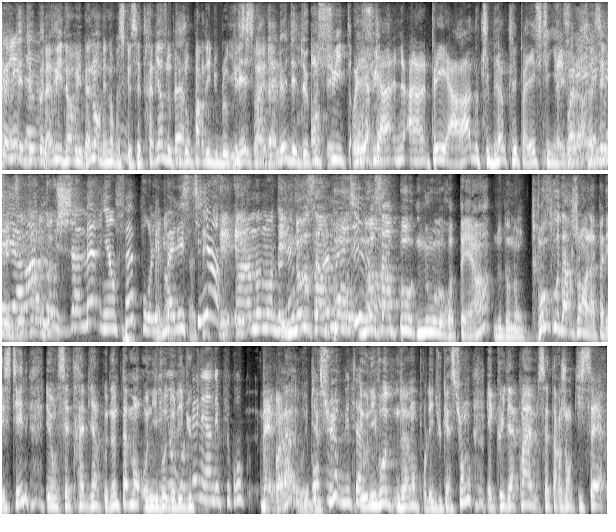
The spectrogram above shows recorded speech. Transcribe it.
les- des deux côtés. Bah oui, non, oui, bah non, mais non, parce que c'est très bien de Super. toujours parler du blocus israélien. scandaleux des deux côtés. Ensuite, dire qu'il ensuite, y a un, un pays arabe qui bloque les Palestiniens. Et voilà, les c'est- pays arabes n'ont jamais rien fait pour les non, Palestiniens. Et, et- à un moment donné, et nos impôts, nos impôts, nous Européens, nous donnons beaucoup d'argent à la Palestine et on sait très bien que notamment au niveau de l'éducation. est l'un des plus gros. Ben voilà, oui, bien sûr. Et au niveau notamment pour l'éducation, et qu'il y a quand même cet argent qui sert.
